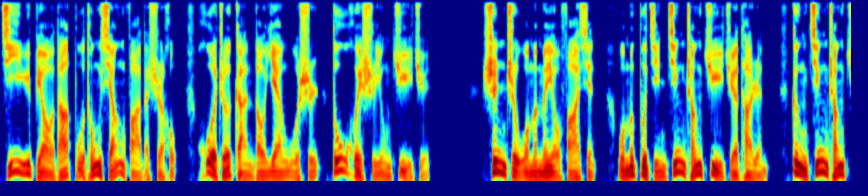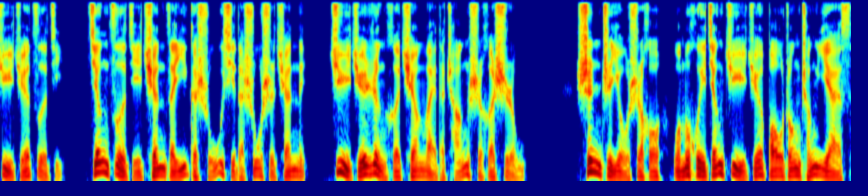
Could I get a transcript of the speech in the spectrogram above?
急于表达不同想法的时候，或者感到厌恶时，都会使用拒绝。甚至我们没有发现，我们不仅经常拒绝他人，更经常拒绝自己。将自己圈在一个熟悉的舒适圈内，拒绝任何圈外的尝试和事物。甚至有时候，我们会将拒绝包装成 yes，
